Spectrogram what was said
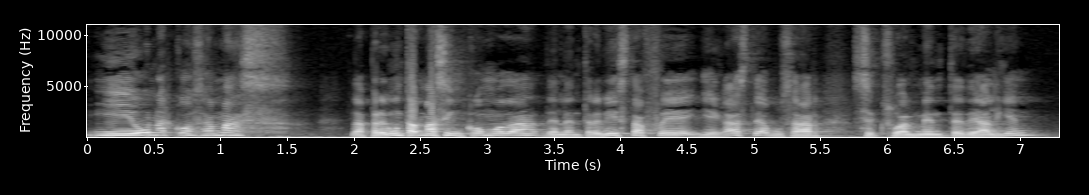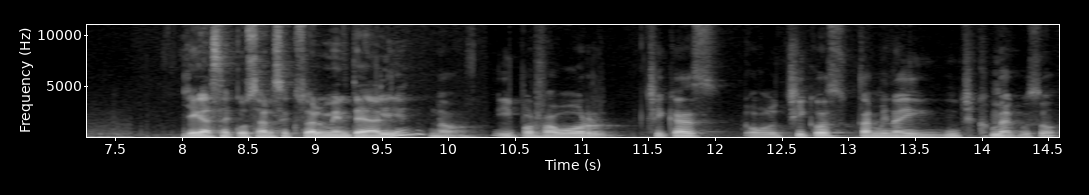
Y una cosa más, la pregunta más incómoda de la entrevista fue, ¿llegaste a abusar sexualmente de alguien? ¿Llegaste a acosar sexualmente a alguien? No. Y por favor, chicas o chicos, también hay un chico me acusó.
